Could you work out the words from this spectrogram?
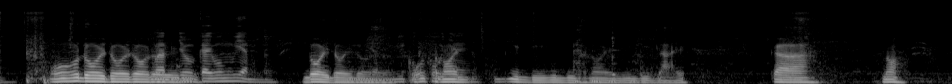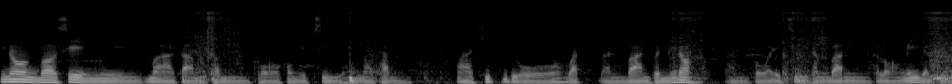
งโอ้โดยโดยโดยโดบ้ายนอยู่ไกลวงเวียนเลย โดยโดยโดยมีกบโอ้ขน้อยยินดียินดีขน้อยยินดีหลายกาเนาะพี่น้องบ่าวเสียงนี่มาตามคำขอของ FC ให้มาทำอ่าคลิปวิดีโอวัดบ้านบ้านเพิ่นนี่เนาะอัน เพราะว่า FC ทางบ้านกระลองนี่อยากเห็น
